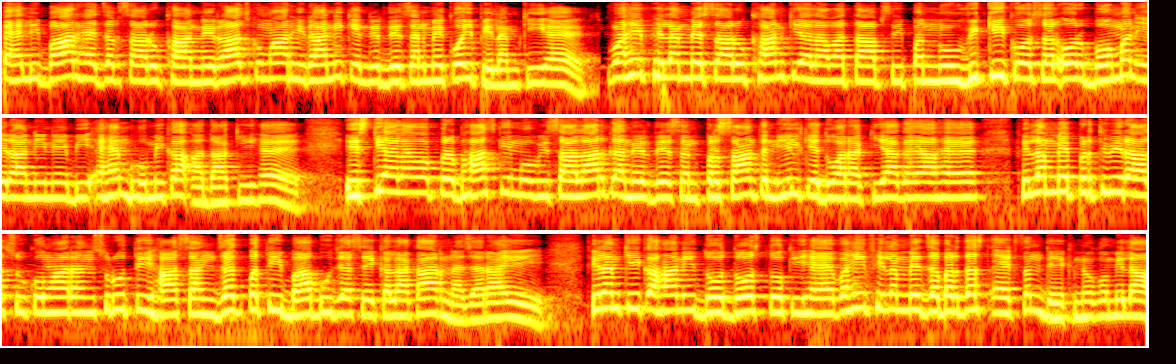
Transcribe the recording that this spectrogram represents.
पहली बार है जब शाहरुख खान ने राजकुमार हिरानी के निर्देशन में कोई फ़िल्म की है। वहीं फ़िल्म में शाहरुख खान के अलावा तापसी पन्नू, विक्की कौशल और बोमन ईरानी ने भी अहम भूमिका अदा की है। इसके अलावा प्रभास की मूवी सालार का निर्देशन प्रशांत नील के द्वारा किया गया है। फ़िल्म में पृथ्वीराज सुकुमारन श्रुति हासन, जगपति, बाबू जैसे कलाकार नज़र आए। फ़िल्म की कहानी दो दोस्तों की है। वही फ़िल्म में ज़बरदस्त एक्शन देखने को मिला।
